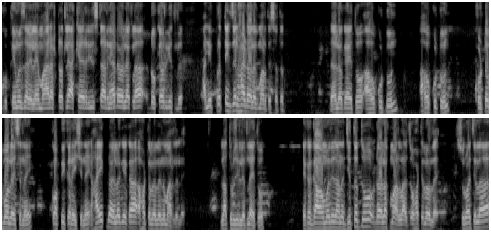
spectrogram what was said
खूप फेमस झालेला आहे. महाराष्ट्रातल्या अख्या रील स्टारने या डायलॉगला डोक्यावर घेतलं. आणि प्रत्येक जण हा डायलॉग मारतोय सतत. डायलॉग आहे तो आहो कुठून? आहो कुठून? खोटं बोलायचं नाही कॉपी करायची नाही. हा एक डायलॉग एका हॉटेलवाल्यानं मारलेला आहे. लातूर जिल्ह्यातला आहे तो. एका गावामध्ये जाणं जिथं तो डायलॉग मारला जो हॉटेलवाला आहे. सुरुवातीला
